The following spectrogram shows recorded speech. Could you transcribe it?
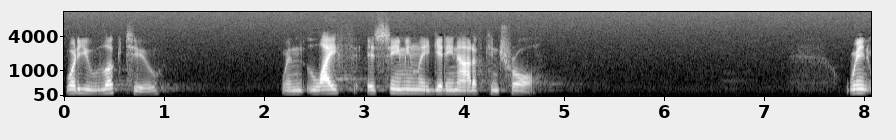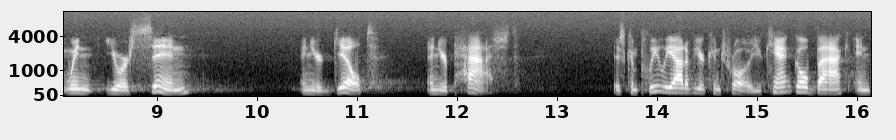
What do you look to when life is seemingly getting out of control? When, when your sin and your guilt and your past is completely out of your control, you can't go back and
